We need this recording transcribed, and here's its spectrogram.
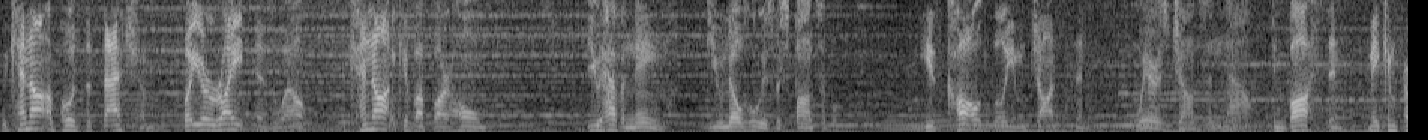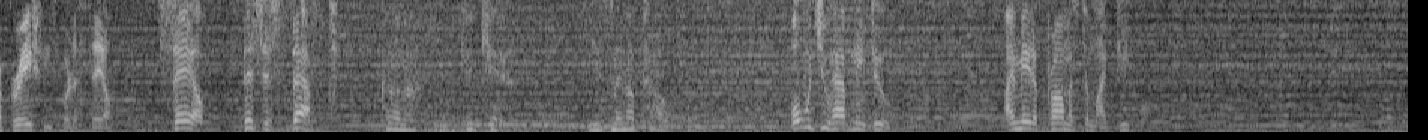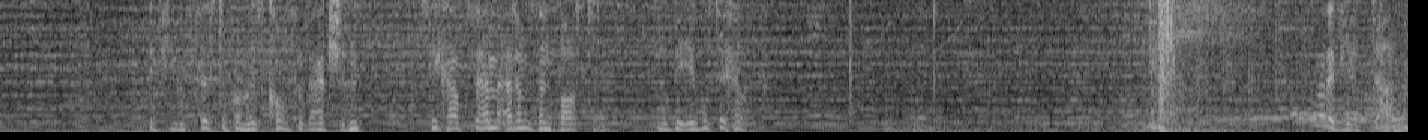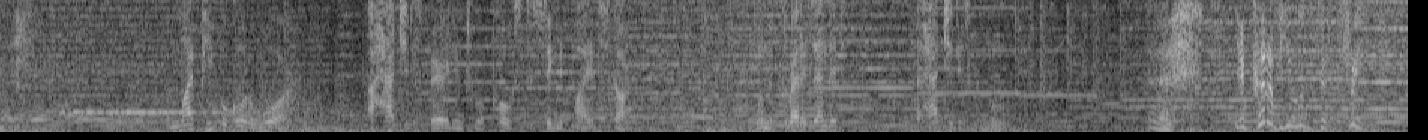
We cannot oppose the Sachem, but you're right as well. We cannot give up our home. Do you have a name? Do you know who is responsible? He's called William Johnson, Where is Johnson now? in Boston, making preparations for the sale. Sale! This is theft! Connor, take care. These men are powerful. What would you have me do? I made a promise to my people. If you insist upon this course of action, seek out Sam Adams in Boston. He'll be able to help. What have you done? When my people go to war, a hatchet is buried into a post to signify its start. When the threat is ended, the hatchet is removed. You could have used a tree.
